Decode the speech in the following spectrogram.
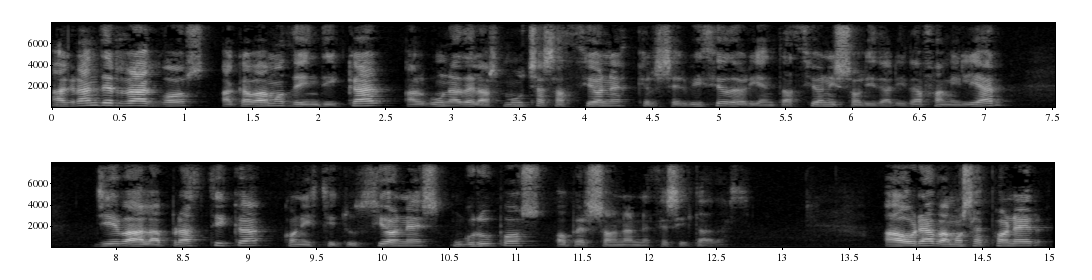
A grandes rasgos, acabamos de indicar algunas de las muchas acciones que el Servicio de Orientación y Solidaridad Familiar lleva a la práctica con instituciones, grupos o personas necesitadas. Ahora vamos a exponer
